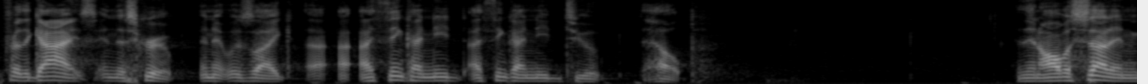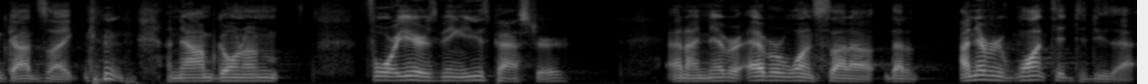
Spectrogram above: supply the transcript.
for the guys in this group. And it was like I, I think i need i think i need to help. And then all of a sudden god's like and now i'm going on four years being a youth pastor, and I never ever once thought I, that I never wanted to do that.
